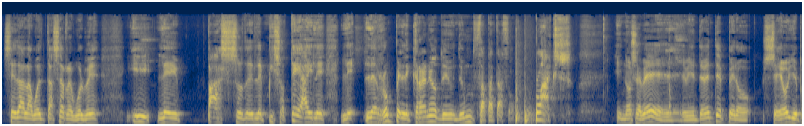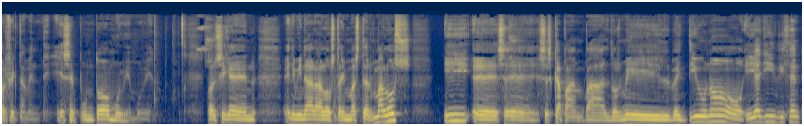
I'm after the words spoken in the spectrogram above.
se da la vuelta, se revuelve y le paso, le pisotea y le, le, rompe el cráneo de, de un zapatazo. ¡Plax! Y no se ve, evidentemente, pero se oye perfectamente. Ese punto, muy bien, muy bien consiguen eliminar a los Time Masters malos y eh, se, escapan. Para el 2021 y allí dicen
